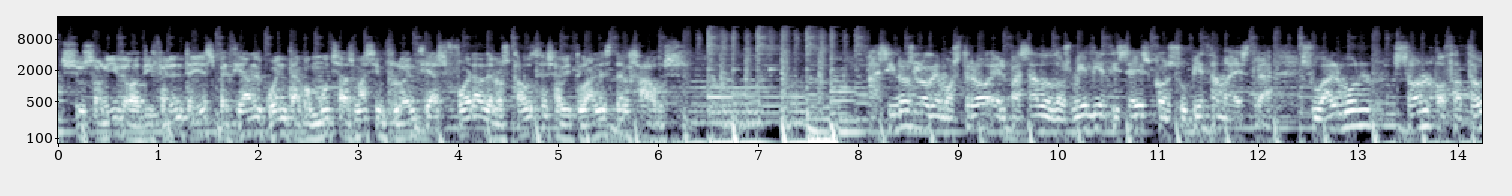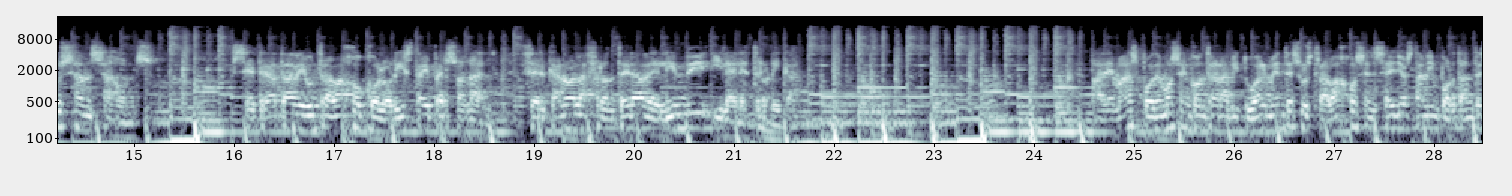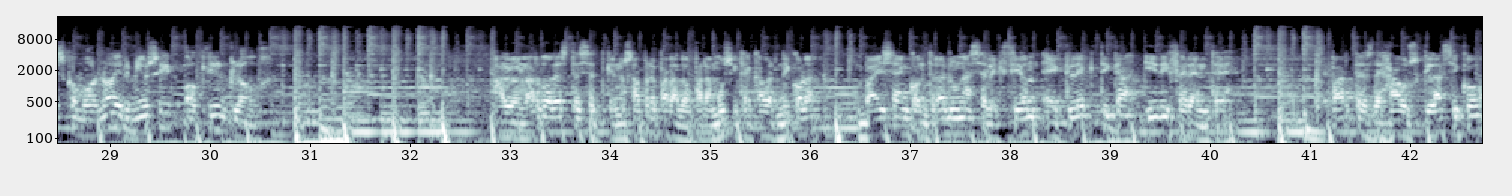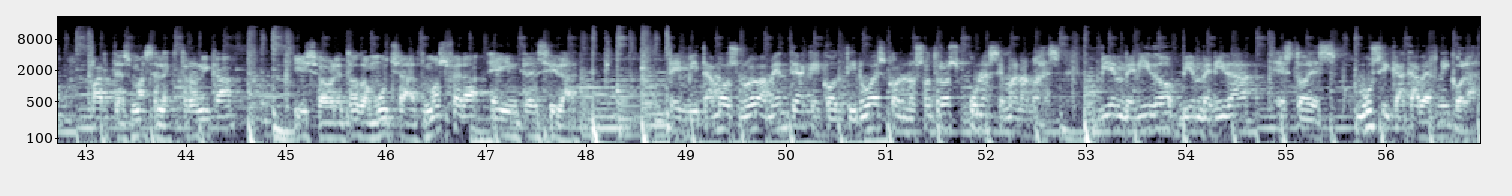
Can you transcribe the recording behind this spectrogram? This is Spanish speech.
Su sonido diferente y especial cuenta con muchas más influencias fuera de los cauces habituales del house. Así nos lo demostró el pasado 2016 con su pieza maestra, su álbum Son of a Thousand Sounds. Se trata de un trabajo colorista y personal, cercano a la frontera del indie y la electrónica. Además, podemos encontrar habitualmente sus trabajos en sellos tan importantes como Noir Music o Clean Clong. A lo largo de este set que nos ha preparado para música cavernícola, vais a encontrar una selección ecléctica y diferente. Partes de house clásico, partes más electrónica y sobre todo mucha atmósfera e intensidad. Te invitamos nuevamente a que continúes con nosotros una semana más. Bienvenido, bienvenida, esto es Música Cavernícola.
